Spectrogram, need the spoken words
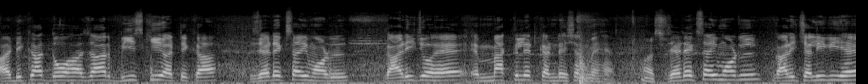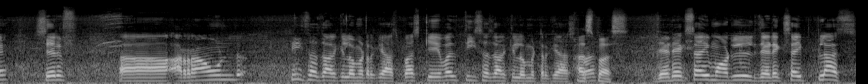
Ertiga 2020 की Ertiga Z X I model गाड़ी जो है इमेकुलेट कंडीशन में है। जेड एक्स आई मॉडल गाड़ी चली हुई है सिर्फ़ अराउंड तीस हज़ार किलोमीटर के आसपास केवल तीस हज़ार किलोमीटर के आसपास। Z X I model Z X I plus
